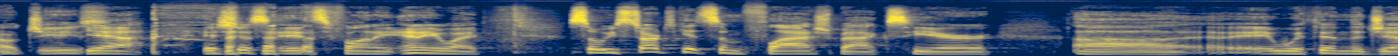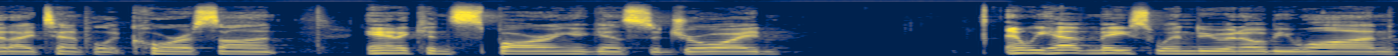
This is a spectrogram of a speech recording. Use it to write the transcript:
oh, geez. Yeah, it's just it's funny. Anyway, so we start to get some flashbacks here uh, within the Jedi Temple at Coruscant. Anakin sparring against a droid, and we have Mace Windu and Obi Wan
